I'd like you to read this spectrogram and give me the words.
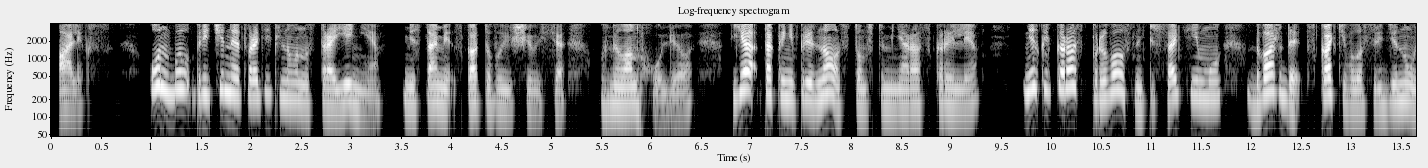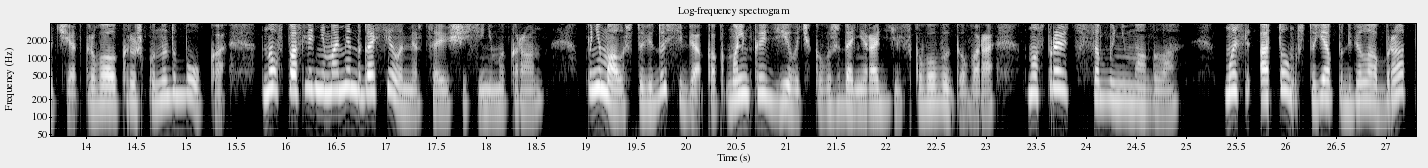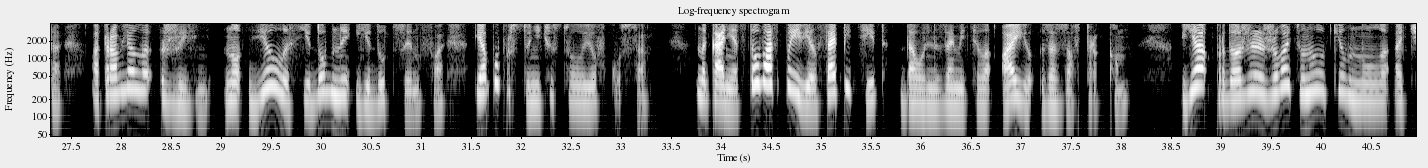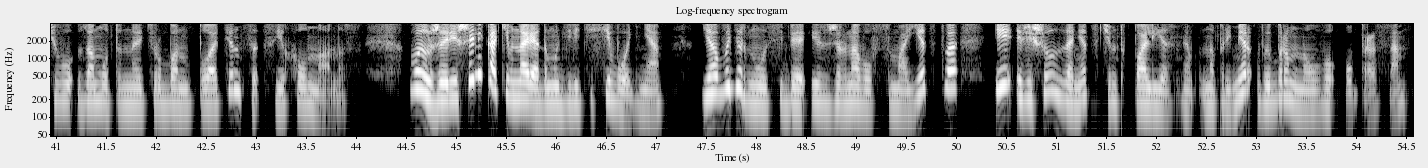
Алекс. Он был причиной отвратительного настроения, местами скатывающегося в меланхолию. Я так и не призналась в том, что меня раскрыли. Несколько раз порывалась написать ему, дважды вскакивала среди ночи, открывала крышку ноутбука, но в последний момент гасила мерцающий синим экран. Понимала, что веду себя, как маленькая девочка в ожидании родительского выговора, но справиться с собой не могла. Мысль о том, что я подвела брата, отравляла жизнь, но делала съедобной еду цинфа. Я попросту не чувствовала ее вкуса. «Наконец-то у вас появился аппетит», – довольно заметила Аю за завтраком. Я, продолжая жевать, уныло кивнула, отчего замотанное тюрбаном полотенце съехал на нос. «Вы уже решили, каким нарядом удивите сегодня?» Я выдернула себя из жерновов самоедства и решила заняться чем-то полезным, например, выбором нового образа.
